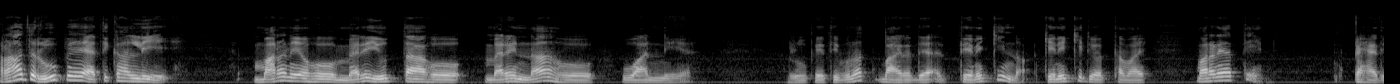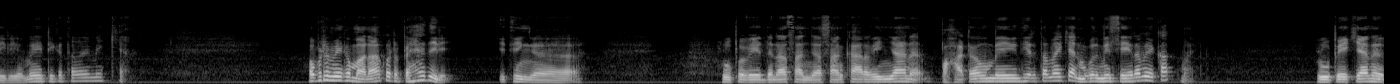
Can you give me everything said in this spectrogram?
රාජ රූපය ඇති කල්ලි මරණය හෝ මැරි යුත්තා හෝ මැරෙන්නා හෝ වන්නේය. රූපේ තිබුණොත් බාහිර දෙයක් ඉන්නවා. කෙනෙක් හිටියොත් තමයි මරණයක් තියෙන්නේ. පැහැදිලිව මේ ටික තමයි මේ කියන්නේ. අපිට මේක මනාකොට පැහැදිලි. ඉතින් රූප වේදනා සංඥා සංකාර විඥාන පහටම මේ විදිහට තමයි කියන්නේ. මොකද මේ සේරම එකක්මයි. රූපේ කියන්නේ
